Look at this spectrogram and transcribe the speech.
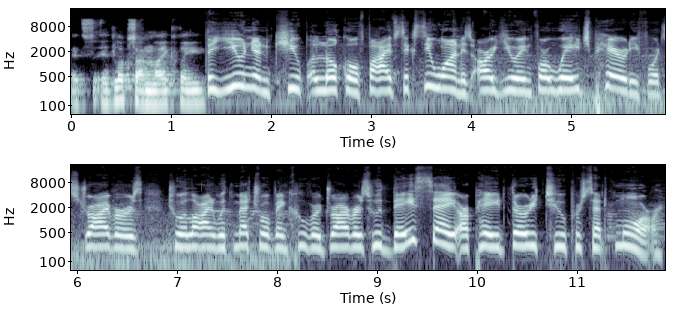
it's it looks unlikely. The union CUPE Local 561 is arguing for wage parity for its drivers to align with Metro Vancouver drivers who they say are paid 32% more.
